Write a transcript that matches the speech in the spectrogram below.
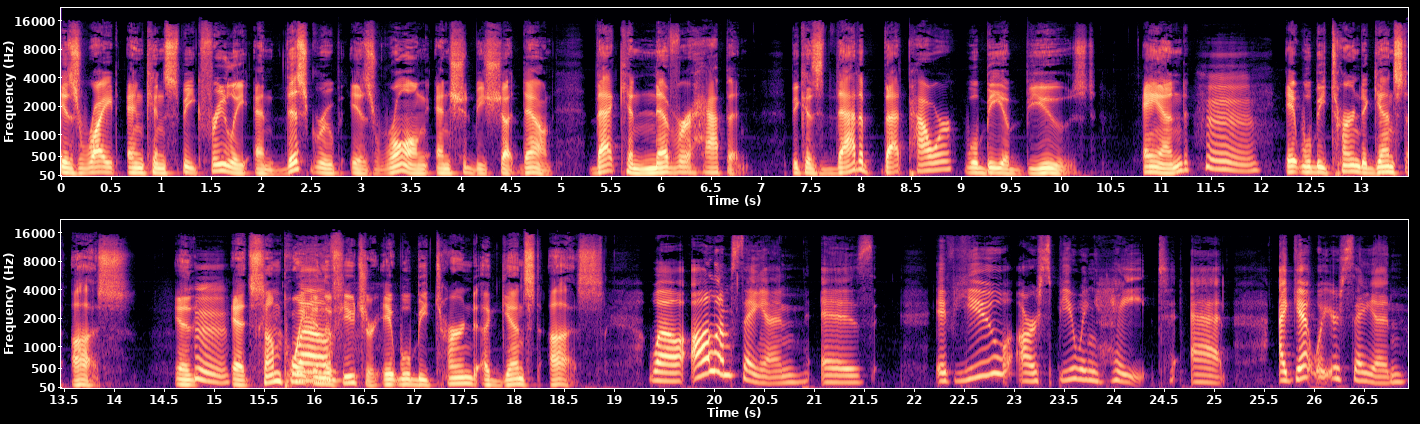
is right and can speak freely and this group is wrong and should be shut down. That can never happen because that that power will be abused and hmm. it will be turned against us. And hmm. At some point in the future, it will be turned against us. Well, all I'm saying is if you are spewing hate at, I get what you're saying,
